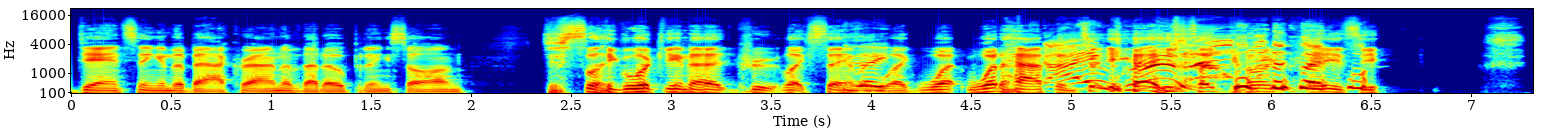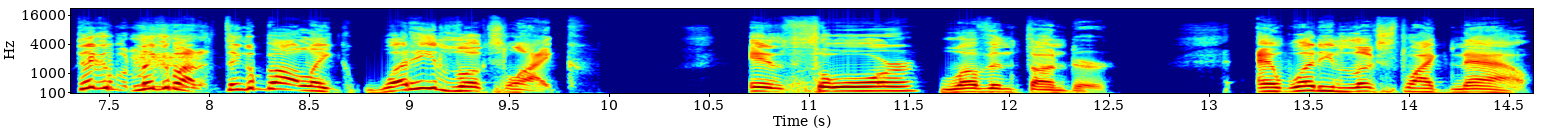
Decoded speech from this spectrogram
dancing in the background of that opening song. Just like looking at Groot, like saying, like, like, like what what happened to am yeah, just like going crazy. Think about, think about it. Think about like what he looks like in Thor: Love and Thunder, and what he looks like now.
